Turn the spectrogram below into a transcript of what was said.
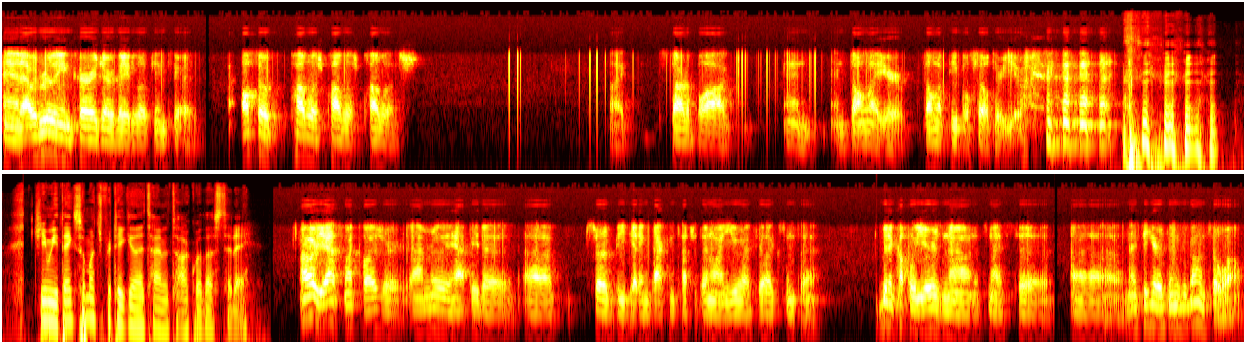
And I would really encourage everybody to look into it. Also, publish, publish, publish like start a blog and and don't let your don't let people filter you. Jamie, thanks so much for taking the time to talk with us today. Oh yes, my pleasure. I'm really happy to uh, sort of be getting back in touch with NYU. I feel like since uh, it's been a couple years now, and it's nice to uh, nice to hear things are going so well.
